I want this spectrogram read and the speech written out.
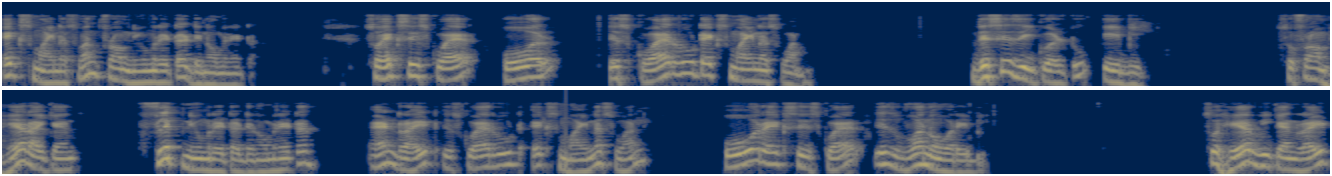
x minus 1 from numerator denominator. So x square over square root x minus 1 this is equal to AB. So from here I can flip numerator denominator and write square root x minus 1 over x square is 1 over AB. So here we can write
